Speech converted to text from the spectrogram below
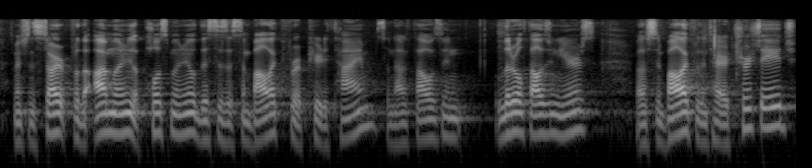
I mentioned the start for the amillennial, the postmillennial. This is a symbolic for a period of time, so not a thousand, literal thousand years, rather symbolic for the entire church age.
